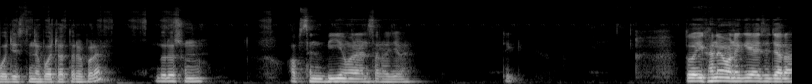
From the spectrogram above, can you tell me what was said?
পঁচিশ তিনে পঁচাত্তরের পরে দুটো শূন্য। অপশান বি আমার অ্যান্সার হয়ে যাবে। ঠিক? তো এখানে অনেকেই আছে যারা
